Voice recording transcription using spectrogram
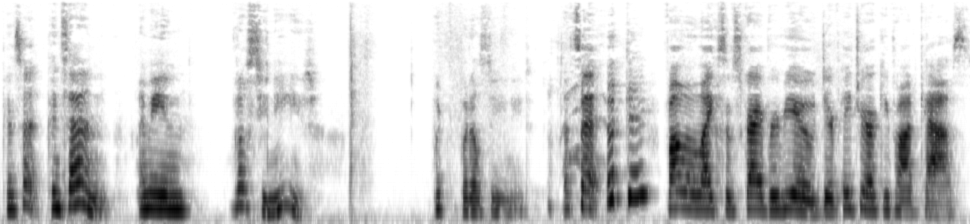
consent. consent. I mean, what else do you need? What What else do you need? That's it. Okay. Follow, like, subscribe, review. Dear Patriarchy Podcast.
